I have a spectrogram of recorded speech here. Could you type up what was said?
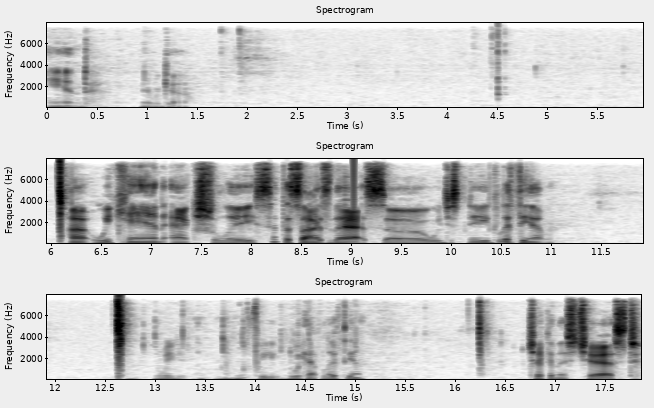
end. There we go. Uh, we can actually synthesize that. So we just need lithium. We, we do we have lithium? Checking this chest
